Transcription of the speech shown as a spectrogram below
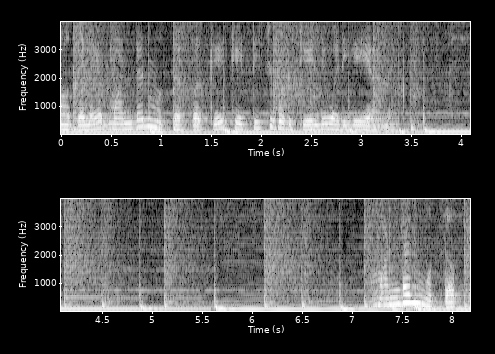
മകളെ മണ്ടൻ മുത്തപ്പയ്ക്ക് കെട്ടിച്ചു കൊടുക്കേണ്ടി വരികയാണ്. മണ്ടൻ മുത്തപ്പ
